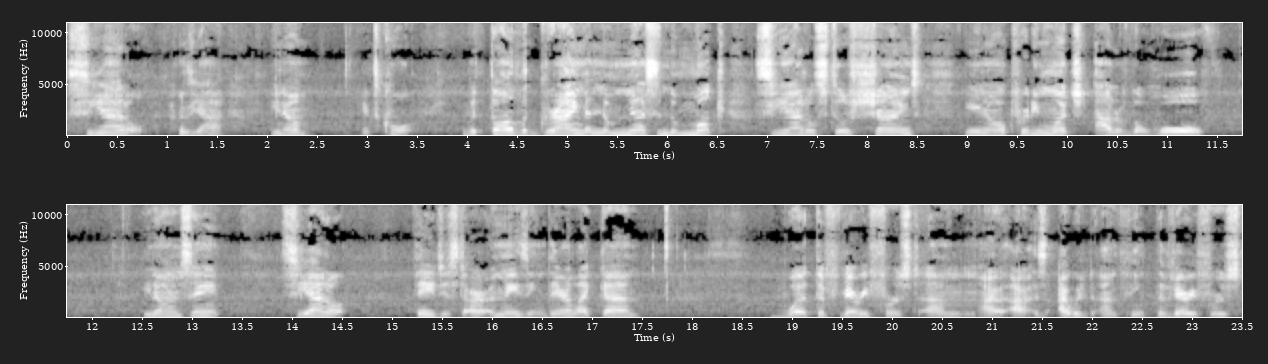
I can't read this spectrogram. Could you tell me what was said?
Seattle. Because, yeah, you know, it's cool. With all the grime and the mess and the muck, Seattle still shines, you know, pretty much out of the whole. You know what I'm saying? Seattle, they just are amazing. They're like um, what the very first, um, I, I, I would um, think, the very first,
